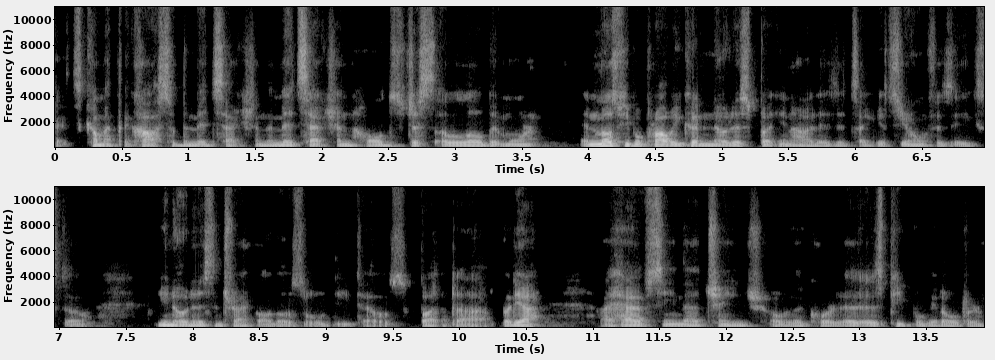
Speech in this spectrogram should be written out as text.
it's come at the cost of the midsection. The midsection holds just a little bit more. And most people probably couldn't notice, but you know how it is. It's like it's your own physique. So you notice and track all those little details. But uh, but yeah, I have seen that change over the course as people get older.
